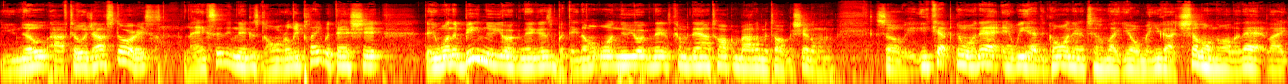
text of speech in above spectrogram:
you know I've told y'all stories. Lang City niggas don't really play with that shit. They want to be New York niggas, but they don't want New York niggas coming down talking about them and talking shit on them. So he kept doing that, and we had to go in there and tell him like, "Yo, man, you got chill on all of that. Like,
